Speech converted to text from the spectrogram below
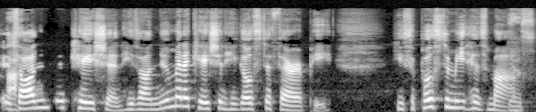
is on medication. He's on new medication. He goes to therapy. He's supposed to meet his mom. yes,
